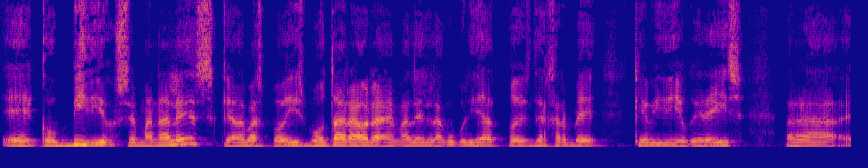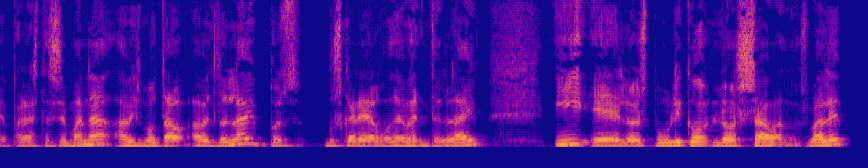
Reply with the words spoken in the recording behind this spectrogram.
eh, con vídeos semanales que además podéis votar ahora, ¿vale? En la comunidad podéis dejarme qué vídeo queréis para, para, esta semana. Habéis votado Ableton Live, pues buscaré algo de Ableton Live y eh, los publico los sábados, ¿vale?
